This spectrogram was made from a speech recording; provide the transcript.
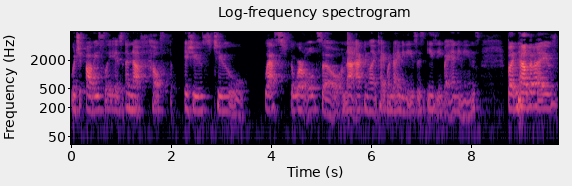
which obviously is enough health issues to last the world. So I'm not acting like type 1 diabetes is easy by any means. But now that I've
